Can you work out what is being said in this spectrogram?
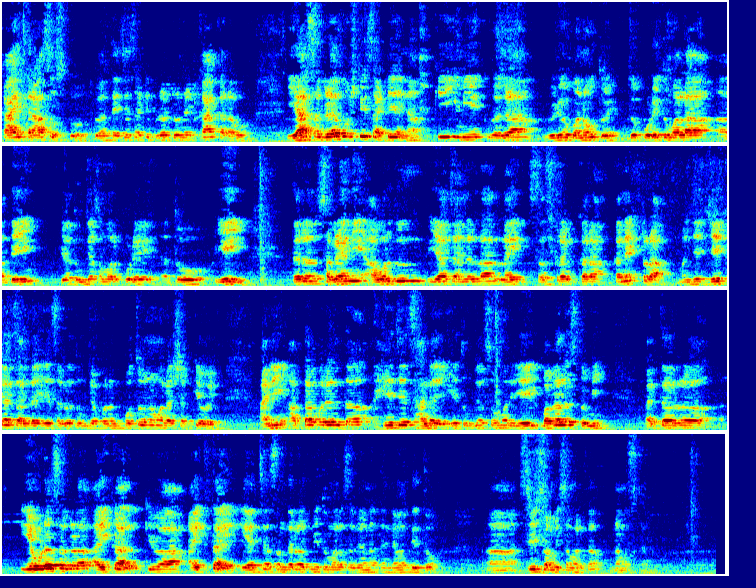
काय त्रास असतो किंवा त्याच्यासाठी ब्लड डोनेट का करावं? या सगळ्या गोष्टीसाठी आहे ना की मी एक वेगळा व्हिडिओ बनवतोय जो पुढे तुम्हाला देईन किंवा तुमच्यासमोर पुढे तो येईल. तर सगळ्यांनी आवर्जून या चॅनलला लाईक सबस्क्राईब करा कनेक्ट राहा. म्हणजे जे काय चाललंय हे सगळं तुमच्यापर्यंत पोहोचवणं मला शक्य होईल. आणि आतापर्यंत हे जे झालंय हे तुमच्यासमोर येईल बघालच तुम्ही. तर एवढं सगळं ऐकाल किंवा ऐकताय याच्या संदर्भात मी तुम्हाला सगळ्यांना धन्यवाद देतो. श्री स्वामी समर्थ. नमस्कार.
